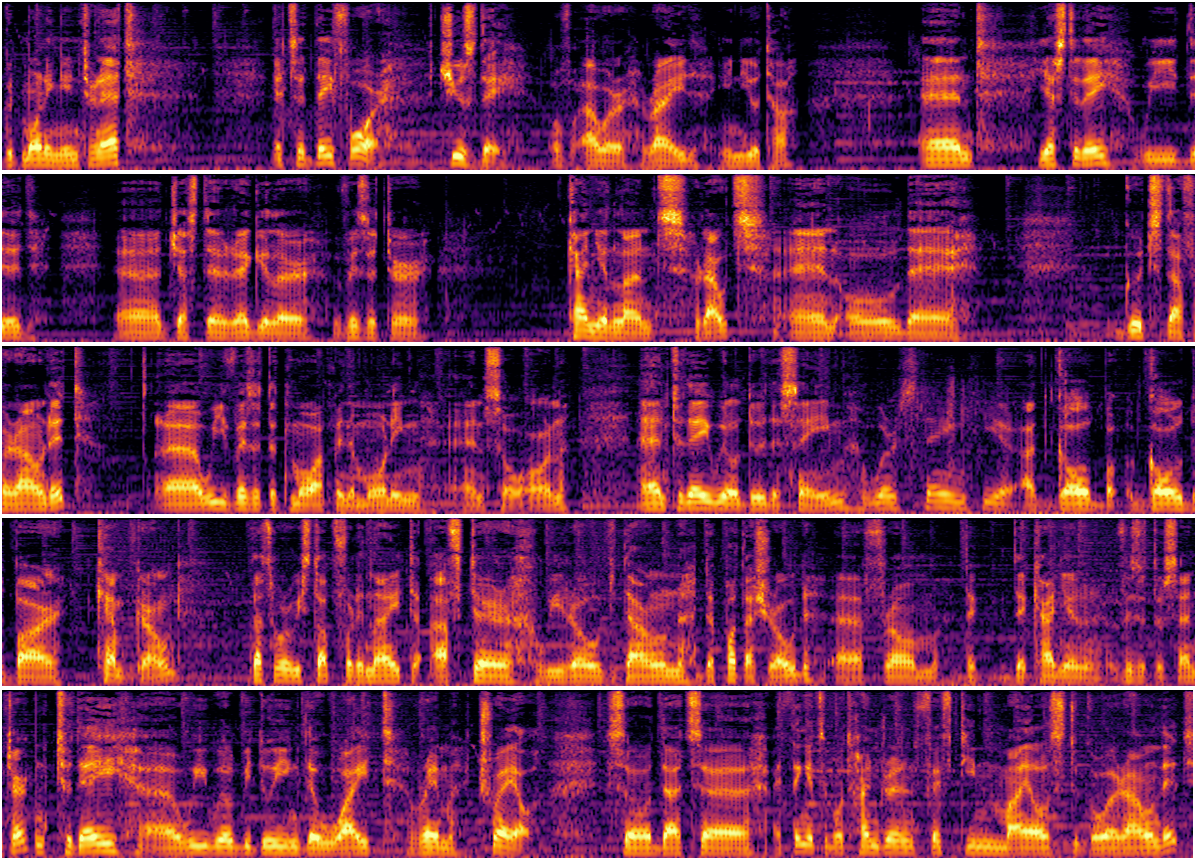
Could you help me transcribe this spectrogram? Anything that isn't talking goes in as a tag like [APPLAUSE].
Good morning, Internet. It's a day four, Tuesday, of our ride in Utah. And yesterday we did uh, just a regular visitor Canyonlands route and all the good stuff around it. Uh, we visited Moab in the morning and so on. And today we'll do the same. We're staying here at Gold, Gold Bar Campground that's where we stopped for the night after we rode down the Potash Road uh, from the, the Canyon Visitor Center. And today uh, we will be doing the White Rim Trail. So that's, uh, I think it's about 115 miles to go around it.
